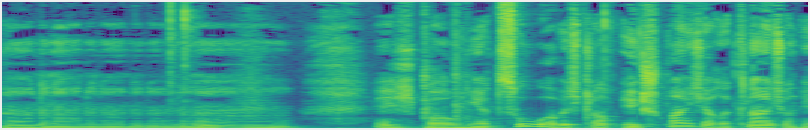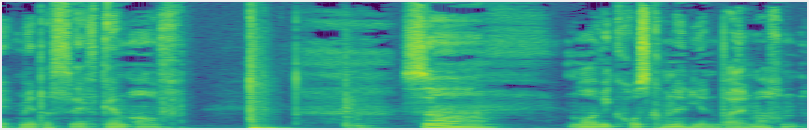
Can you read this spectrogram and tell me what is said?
Na, na, na, na, na, na, na, na. Ich baue hier zu, aber ich glaube, ich speichere gleich und heb mir das Safe Game auf. So. Oh, wie groß kann man denn hier einen Ball machen?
